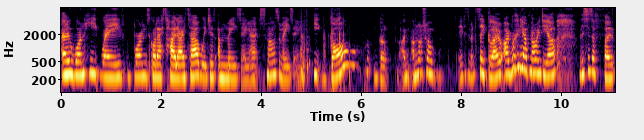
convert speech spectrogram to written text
O1 Heat Wave Bronze Goddess highlighter, which is amazing and it smells amazing. The Gold, Gold I'm, I'm not sure if it's meant to say glow. I really have no idea. This is a faux,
